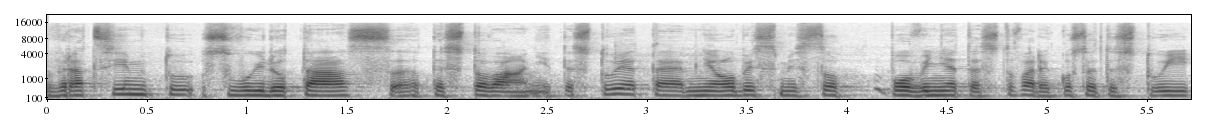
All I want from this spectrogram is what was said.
Vracím tu svůj dotaz e, testování. Testujete? Mělo by smysl povinně testovat, jako se testují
